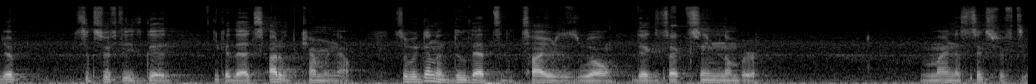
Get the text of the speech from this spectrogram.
yep. 650 is good. Okay that's out of the camera now. So we're gonna do that to the tires as well. The exact same number. Minus 650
